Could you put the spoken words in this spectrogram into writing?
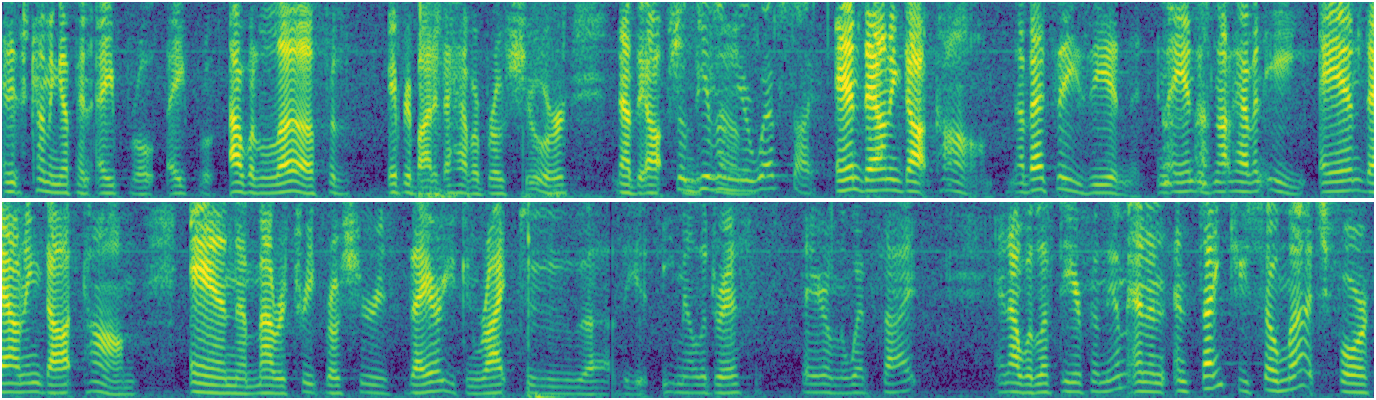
And it's coming up in April. April. I would love for everybody to have a brochure. Now the option So give them your website. AnnDowning.com. Now that's easy, isn't it? And Ann does not have an E. AnnDowning.com. And uh, my retreat brochure is there. You can write to uh, the email address that's there on the website. And I would love to hear from them. And, and thank you so much for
